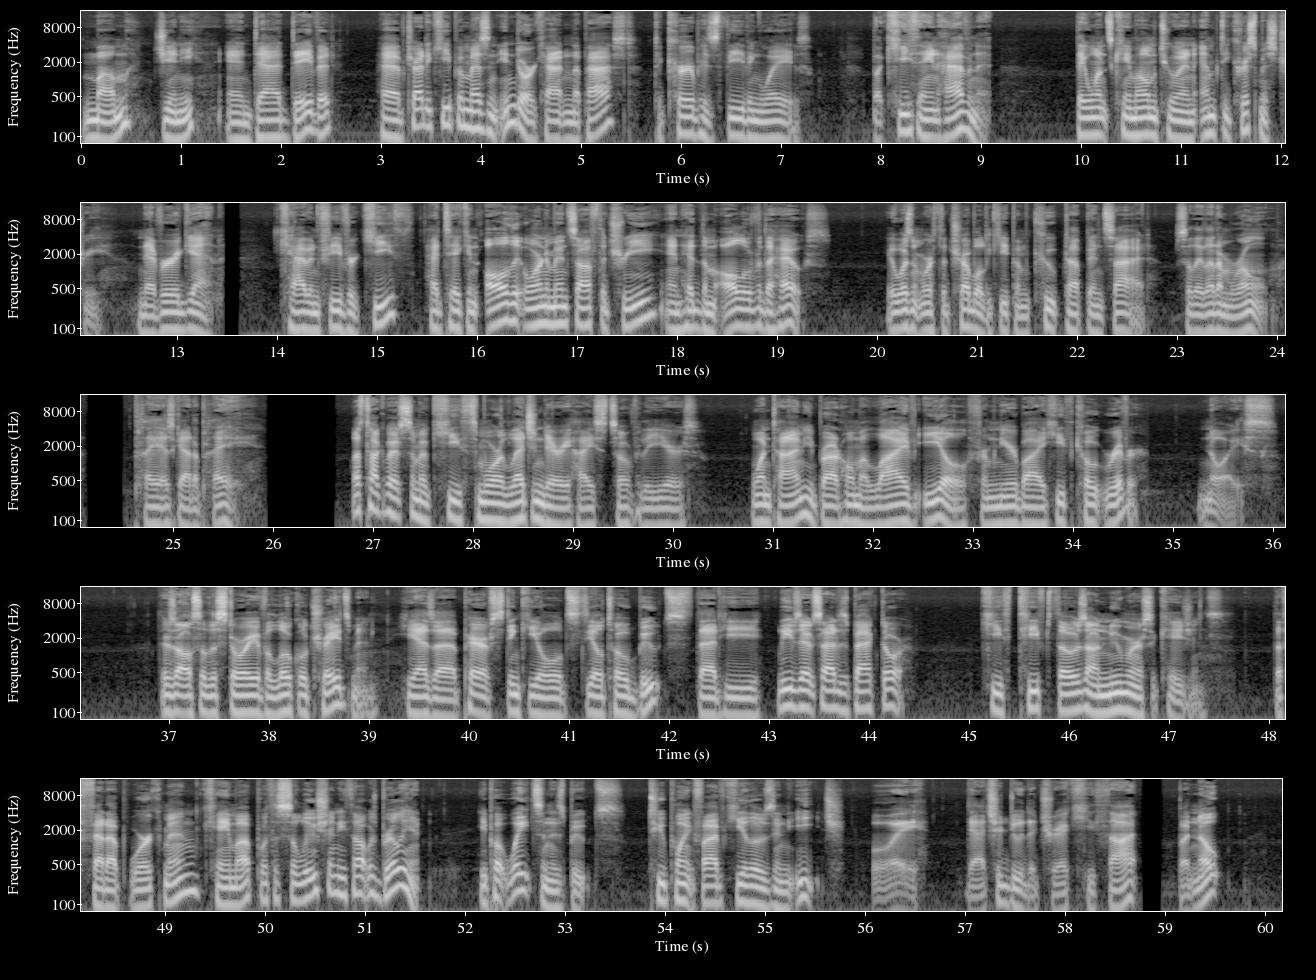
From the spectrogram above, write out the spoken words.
Mum, Ginny, and Dad, David, have tried to keep him as an indoor cat in the past to curb his thieving ways. But Keith ain't having it. They once came home to an empty Christmas tree. Never again. Cabin Fever Keith had taken all the ornaments off the tree and hid them all over the house. It wasn't worth the trouble to keep him cooped up inside, so they let him roam. Players gotta play. Let's talk about some of Keith's more legendary heists over the years. One time he brought home a live eel from nearby Heathcote River. Nice. There's also the story of a local tradesman. He has a pair of stinky old steel toe boots that he leaves outside his back door. Keith teefed those on numerous occasions. The fed up workman came up with a solution he thought was brilliant. He put weights in his boots, 2.5 kilos in each. Boy, that should do the trick, he thought. But nope.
